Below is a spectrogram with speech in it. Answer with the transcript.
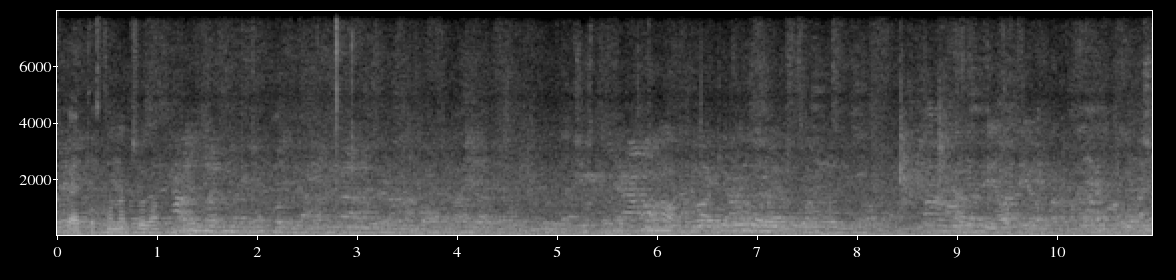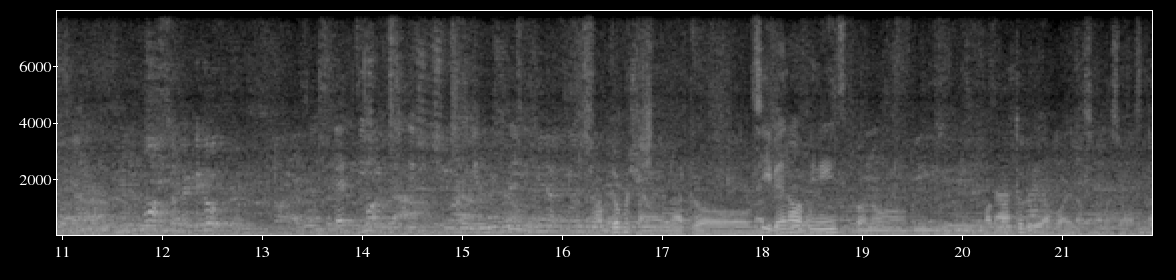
Aspetta, stanno a dopo c'è un altro... un Sì, altro però finiscono. Quindi, Ma quanto dura poi la sola sosta?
